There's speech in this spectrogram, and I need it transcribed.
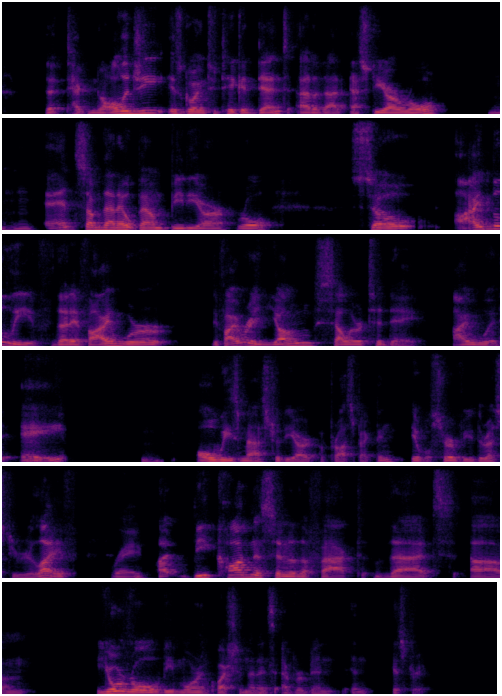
that technology is going to take a dent out of that SDR role mm-hmm. and some of that outbound BDR role. So I believe that if I were if I were a young seller today, I would a always master the art of prospecting. It will serve you the rest of your life. Right. But be cognizant of the fact that um, your role will be more in question than it's ever been in history.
